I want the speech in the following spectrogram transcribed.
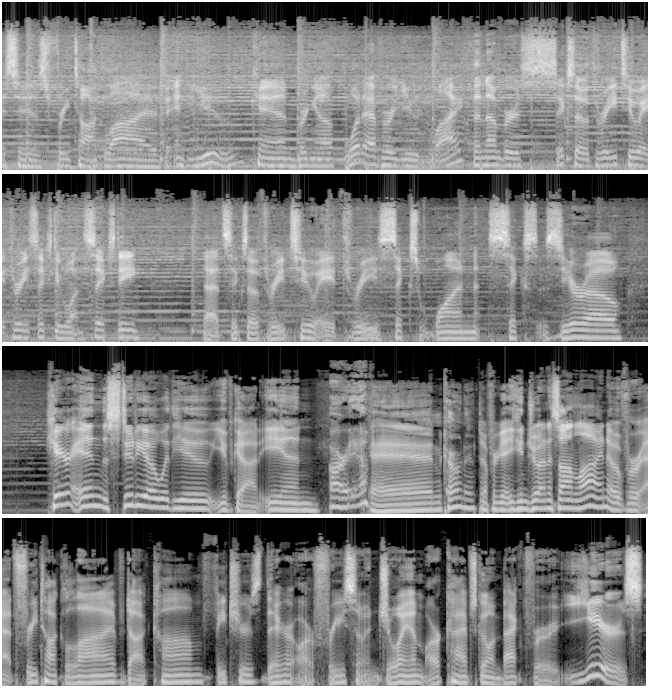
This is Free Talk Live, and you can bring up whatever you'd like. The number is 603 283 6160. That's 603 283 6160. Here in the studio with you, you've got Ian. Aria. And Conan. Don't forget, you can join us online over at freetalklive.com. Features there are free, so enjoy them. Archives going back for years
